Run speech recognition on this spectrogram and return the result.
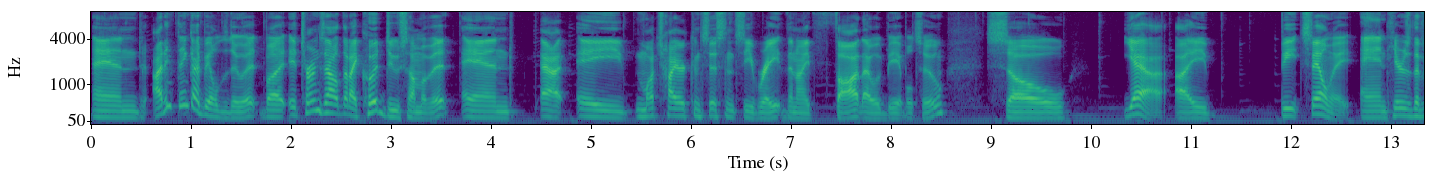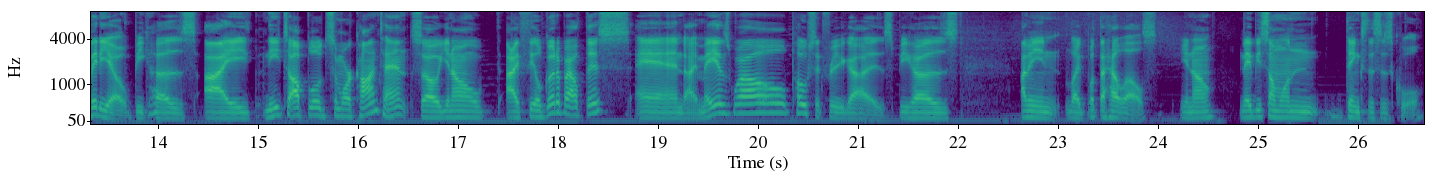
And I didn't think I'd be able to do it, but it turns out that I could do some of it, and at a much higher consistency rate than I thought I would be able to. So, yeah, I beat Stalemate. And here's the video because I need to upload some more content. So, you know, I feel good about this and I may as well post it for you guys because, I mean, like, what the hell else, you know? Maybe someone thinks this is cool.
